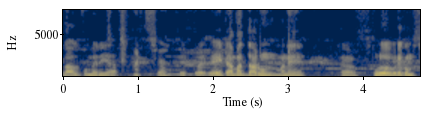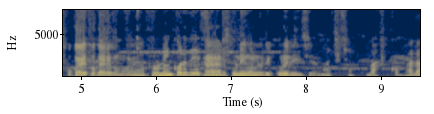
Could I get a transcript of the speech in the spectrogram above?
লাল প্লুমেরিয়া আচ্ছা। এইটা আমার দারুণ মানে পুরো এরকম থোকায় থোকায় এরকম হয়। প্রুনিং করে দিয়েছে। হ্যাঁ প্রুনিং অলরেডি করে দিয়েছি আচ্ছা বাহ খুব ভালো।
